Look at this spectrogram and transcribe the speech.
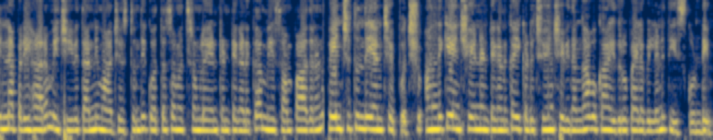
చిన్న పరిహారం మీ జీవితాన్ని మార్చేస్తుంది. కొత్త సంవత్సరంలో ఏంటంటే గనక మీ సంపాదనను పెంచుతుంది అని చెప్పొచ్చు. అందుకే ఏం చేయండి అంటే గనక ఇక్కడ చూపించే విధంగా ఒక ఐదు రూపాయల బిల్లుని తీసుకోండి.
